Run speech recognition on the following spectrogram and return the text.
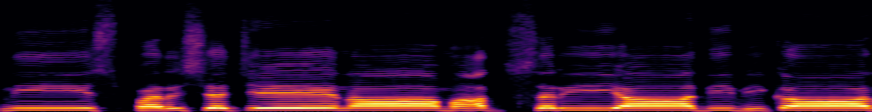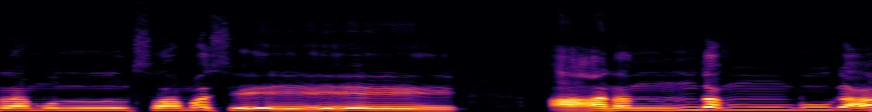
నీ స్పర్శచే నా మాత్సర్యాది వికారముల్ సమసే ఆనందంబుగా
